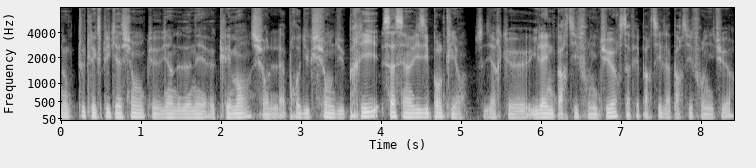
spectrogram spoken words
Donc toute l'explication que vient de donner euh, Clément sur la production du prix, ça c'est invisible pour le client. C'est-à-dire qu'il a une partie fourniture, ça fait partie de la partie fourniture.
